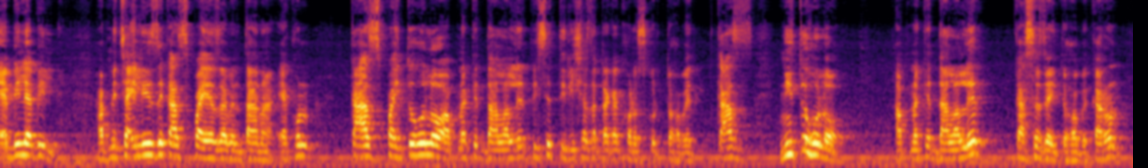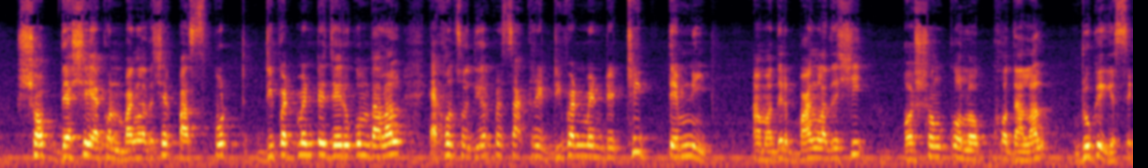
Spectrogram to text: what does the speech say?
অ্যাভেলেবেল আপনি চাইলেই যে কাজ পাইয়া যাবেন তা না। এখন কাজ পাইতে হলো আপনাকে দালালের পিছে তিরিশ হাজার টাকা খরচ করতে হবে। কাজ নিতে হলো আপনাকে দালালের কাছে যাইতে হবে। কারণ সব দেশে এখন বাংলাদেশের পাসপোর্ট ডিপার্টমেন্টে যেরকম দালাল, এখন সৌদি আরবের চাকরির ডিপার্টমেন্টে ঠিক তেমনি আমাদের বাংলাদেশি অসংখ্য লক্ষ দালাল ঢুকে গেছে।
